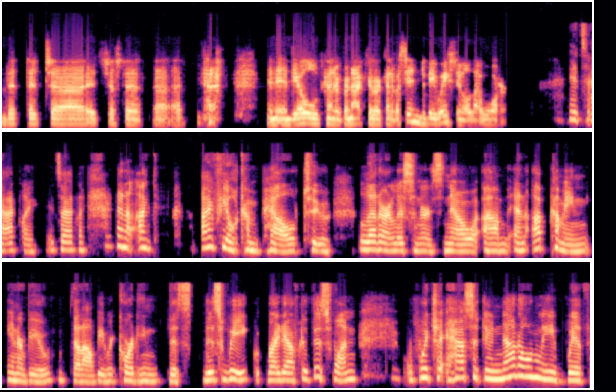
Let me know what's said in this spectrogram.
that that uh, it's just a, a, a in, in the old kind of vernacular, kind of a sin to be wasting all that water. Exactly, exactly. And I I feel compelled to let our listeners know um, an upcoming interview that I'll be recording this this week, right after this one, which has to do not only with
